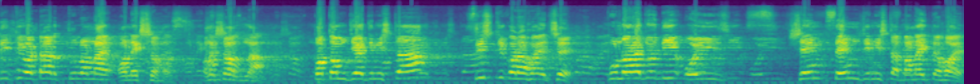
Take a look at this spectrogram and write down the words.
দ্বিতীয়টার তুলনায় অনেক সহজ। অনেক সহজ না? প্রথম যে জিনিসটা সৃষ্টি করা হয়েছে, পুনরায় যদি ওই সেম সেম জিনিসটা বানাইতে হয়,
